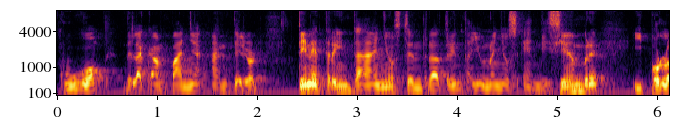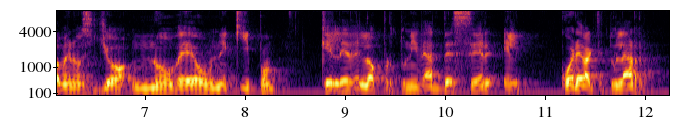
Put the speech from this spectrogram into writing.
jugó de la campaña anterior. Tiene 30 años, tendrá 31 años en diciembre y por lo menos yo no veo un equipo que le dé la oportunidad de ser el quarterback titular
